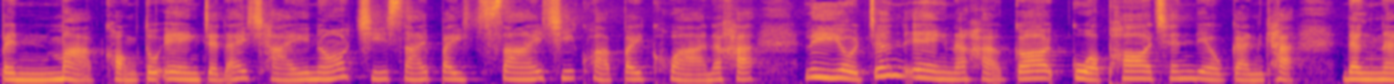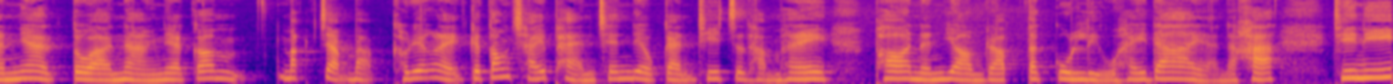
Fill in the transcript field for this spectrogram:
เป็นหมากของตัวเองจะได้ใช้เนาะชี้ซ้ายไปซ้ายชี้ขวาไปขวานะคะลีโยเจิ้นเองนะคะก็กลัวพ่อเช่นเดียวกันค่ะ ดังนั้นเนี่ยตัวนางเนี่ยก็มักจะแบบเขาเรียกอะไรก็ต้องใช้แผนเช่นเดียวกันที่จะทำให้พ่อนั้นยอมรับตระกูลหลิวให้ได้อะนะคะ ทีนี้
